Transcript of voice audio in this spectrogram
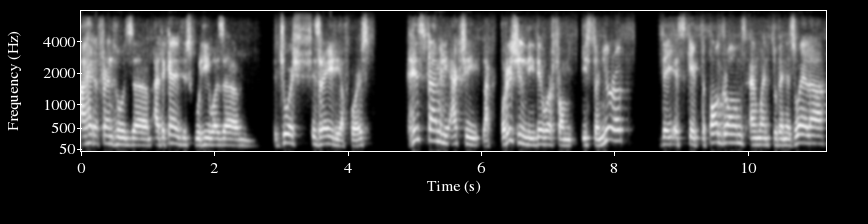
I had a friend who was um, at the Kennedy School. He was um, Jewish Israeli, of course. His family actually, like originally, they were from Eastern Europe. They escaped the pogroms and went to Venezuela.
